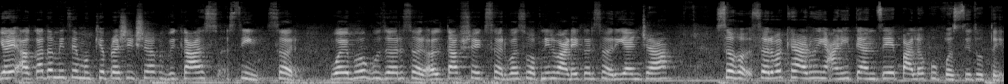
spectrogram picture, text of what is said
यावेळी अकादमीचे मुख्य प्रशिक्षक Vikas Singh sir Vaibhav Gujar sir Altaf Shaikh sir व स्वप्नील वाडेकर सर यांच्या सह सर्व खेळाडू आणि त्यांचे पालक उपस्थित होते.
